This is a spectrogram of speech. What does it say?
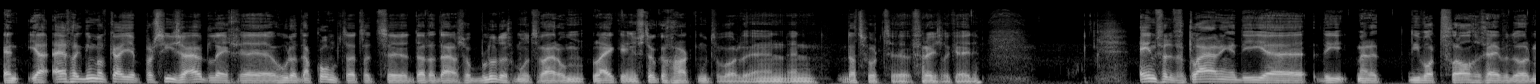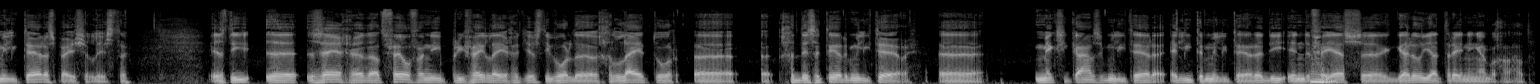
En ja, eigenlijk niemand kan je precies uitleggen hoe dat nou komt... dat het, dat het daar zo bloedig moet. Waarom lijken in stukken gehakt moeten worden. En, en dat soort vreselijkheden. Een van de verklaringen die, die, maar het, die wordt vooral gegeven door militaire specialisten is die uh, zeggen dat veel van die privélegertjes... die worden geleid door uh, gedeserteerde militairen. Mexicaanse militairen, elite-militairen... die in de mhm. VS guerrilla-training hebben gehad.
